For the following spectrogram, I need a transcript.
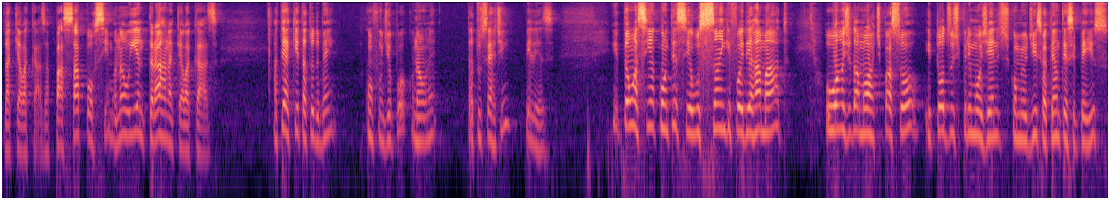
daquela casa, passar por cima, não ia entrar naquela casa. Até aqui está tudo bem? Confundiu um pouco? Não, né? Está tudo certinho? Beleza. Então assim aconteceu. O sangue foi derramado, o anjo da morte passou e todos os primogênitos, como eu disse, eu até antecipei isso,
